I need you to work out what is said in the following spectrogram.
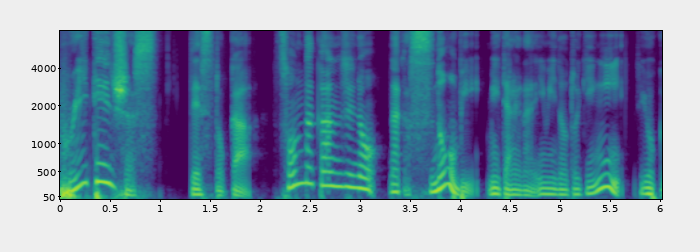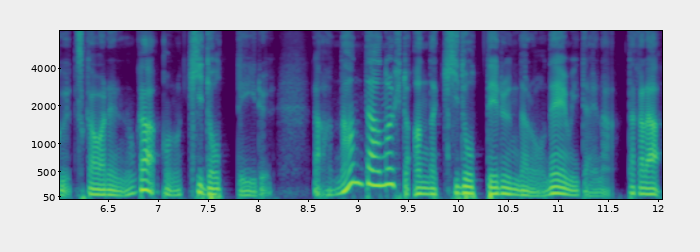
pretentious ですとか、そんな感じの、なんかスノービーみたいな意味の時によく使われるのが、この気取っている。なんであの人あんな気取ってるんだろうねみたいな。だから、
